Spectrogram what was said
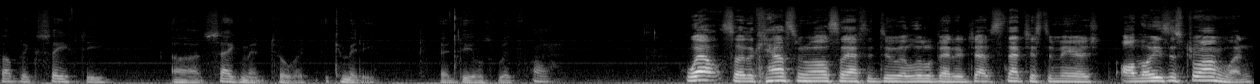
public safety uh, segment to it, committee, that deals with, Well, so the councilman will also have to do a little better job. It's not just the mayor's, although he's a strong one,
